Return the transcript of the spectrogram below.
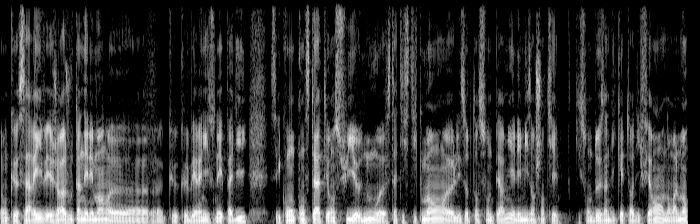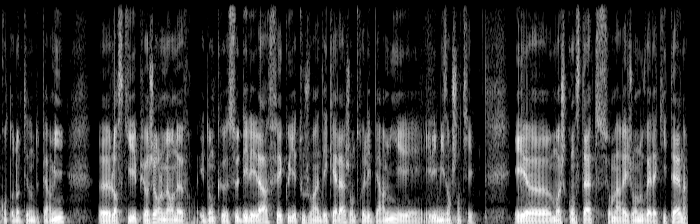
Donc ça arrive, et je rajoute un élément euh, que, que Bérénice n'avait pas dit, c'est qu'on constate et on suit, nous, statistiquement, les obtentions de permis et les mises en chantier, qui sont deux indicateurs différents. Normalement, quand on obtient notre permis, euh, lorsqu'il est purgé, on le met en œuvre. Et donc euh, ce délai-là fait qu'il y a toujours un décalage entre les permis et, les mises en chantier. Et euh, moi, je constate sur ma région Nouvelle-Aquitaine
